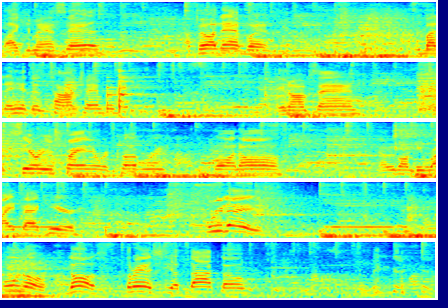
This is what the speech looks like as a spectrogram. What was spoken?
Like your man said, I felt that, but we about to hit this time chamber. You know what I'm saying? Some serious training, recovery going on. And we're gonna be right back here. Three days. Uno, dos, tres, y atato.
